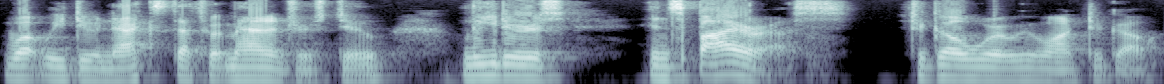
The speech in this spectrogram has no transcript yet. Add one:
what we do next. That's what managers do. Leaders inspire us to go where we want to go.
